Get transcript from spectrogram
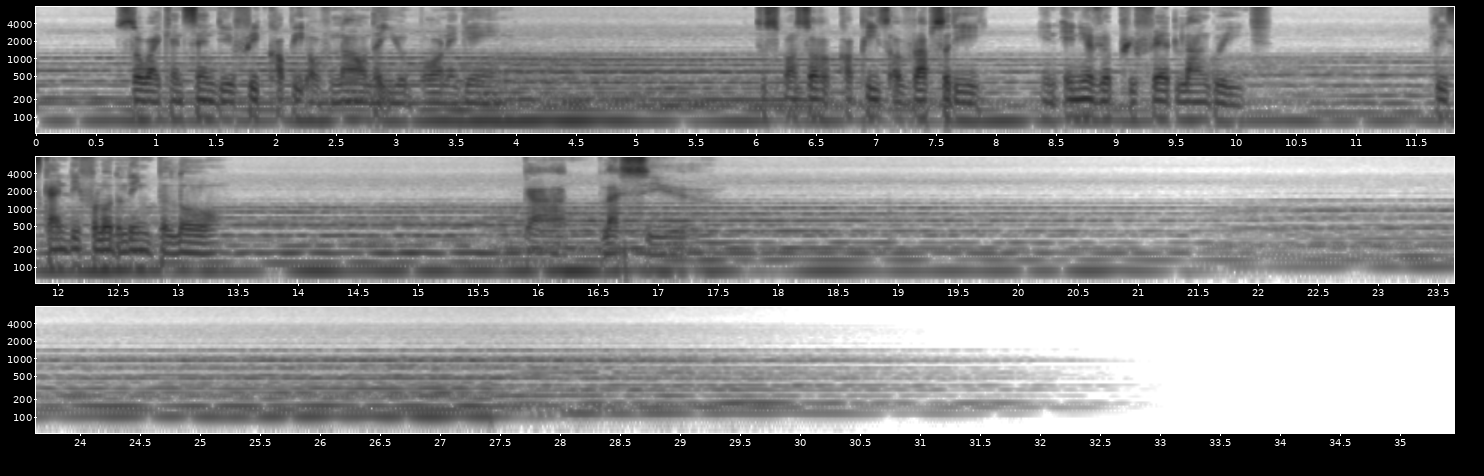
so I can send you a free copy of Now That You're Born Again. To sponsor copies of Rhapsody in any of your preferred language, please kindly follow the link below. God bless you.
